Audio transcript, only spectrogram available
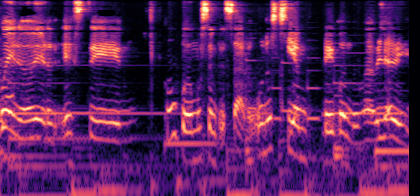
Bueno, a ver, este... ¿Cómo podemos empezar? Uno siempre cuando habla de,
